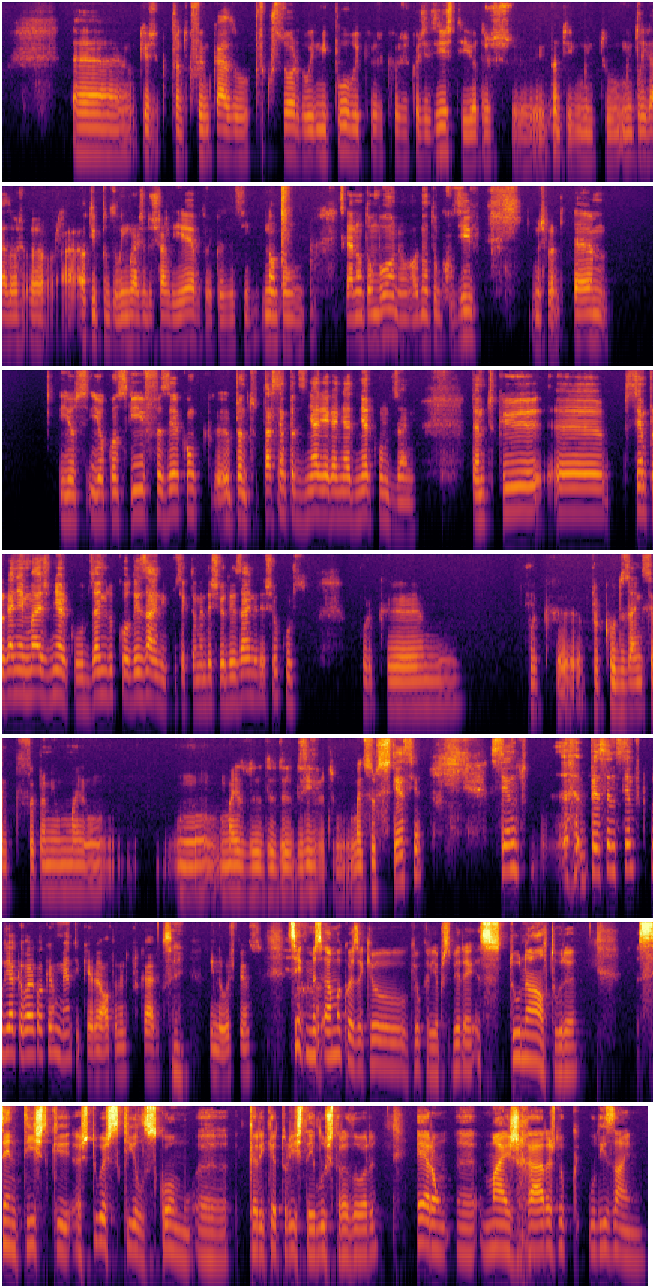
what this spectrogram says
uh, que, pronto, que foi um bocado precursor do Inimigo Público, que, que hoje existe, e outras. E, pronto, e muito, muito ligado ao, ao, ao, tipo de linguagem do Charlie Hebdo e coisas assim. Não tão. Se calhar não tão bom não, ou não tão corrosivo, mas pronto. Ah, e eu, e eu consegui fazer com que, pronto, estar sempre a desenhar e a ganhar dinheiro com o desenho. Tanto que uh, sempre ganhei mais dinheiro com o desenho do que com o design, e por isso é que também deixei o design e deixei o curso. Porque, porque, porque o desenho sempre foi para mim um meio, um meio de, de, de, de, um meio de subsistência, sendo, pensando sempre que podia acabar a qualquer momento e que era altamente precário. Sim ainda hoje penso. Sim, mas há uma coisa que eu, que eu queria perceber: é se tu na altura sentiste que as tuas skills como uh, caricaturista e ilustrador eram uh, mais raras do que o design?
